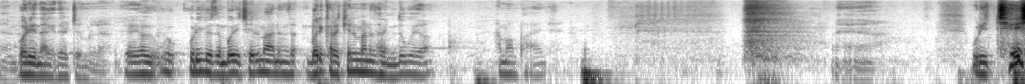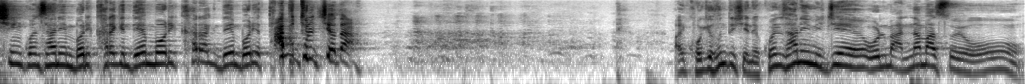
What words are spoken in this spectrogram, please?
네. 머리 나게 될 줄. 여기 우리 교회에서 머리 제일 많은 사- 머리카락 제일 많은 사람이 누구예요? 한번 봐야지. 예. 우리 최신 권사님 머리카락이 내 머리카락 내 머리에 다 붙을지어다. 아니 고개 흔드시네. 권사님 이제 얼마 안 남았어요.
